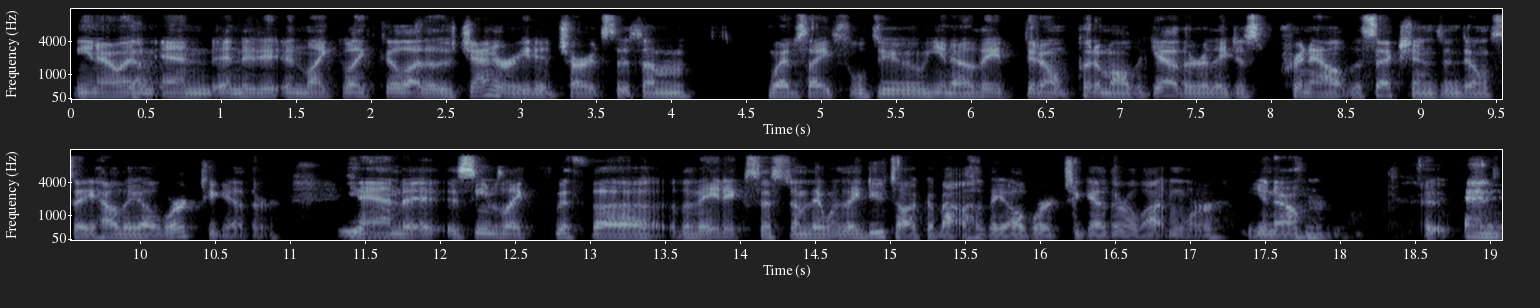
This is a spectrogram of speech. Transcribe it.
You know, and yeah. and and it, and like like a lot of those generated charts that some websites will do you know they they don't put them all together they just print out the sections and don't say how they all work together yeah. and it, it, seems like with the the vedic system they they do talk about how they all work together a lot more you know mm-hmm. and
